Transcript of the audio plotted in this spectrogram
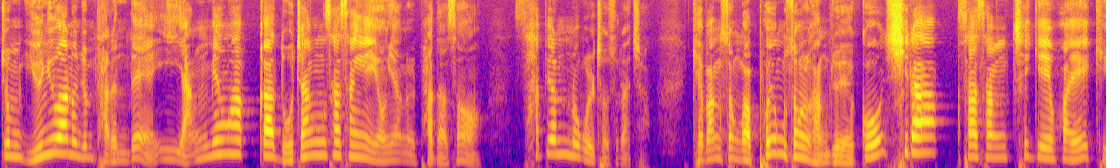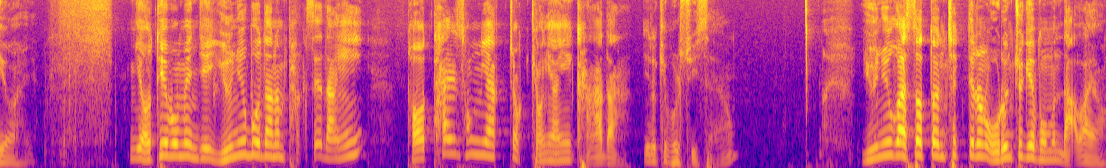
좀 윤유와는 좀 다른데 이 양명학과 노장 사상의 영향을 받아서 사변록을 저술하죠. 개방성과 포용성을 강조했고 실학 사상 체계화에 기여해요. 이게 어떻게 보면 이제 윤유보다는 박세당이 더 탈성리학적 경향이 강하다 이렇게 볼 수 있어요. 윤유가 썼던 책들은 오른쪽에 보면 나와요.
